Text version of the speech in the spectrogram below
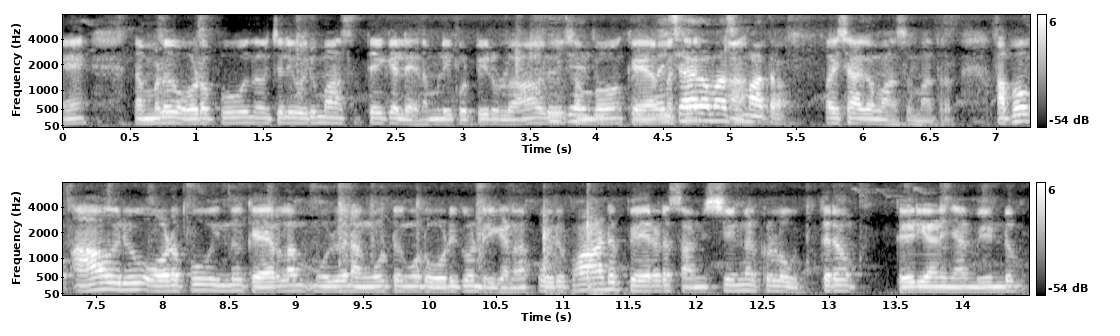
ഏഹ് നമ്മൾ ഓടപ്പൂ എന്ന് വെച്ചാൽ ഒരു മാസത്തേക്കല്ലേ നമ്മൾ ഈ കൊട്ടിയൂരുള്ളൂ. ആ ഒരു സംഭവം കേരള വൈശാഖ മാസം മാത്രം. വൈശാഖ മാസം മാത്രം. അപ്പം ആ ഒരു ഓടപ്പൂ ഇന്ന് കേരളം മുഴുവൻ അങ്ങോട്ടും ഇങ്ങോട്ടും ഓടിക്കൊണ്ടിരിക്കുകയാണ്. അപ്പോൾ ഒരുപാട് പേരുടെ സംശയങ്ങൾക്കുള്ള ഉത്തരം തേടിയാണ് ഞാൻ വീണ്ടും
